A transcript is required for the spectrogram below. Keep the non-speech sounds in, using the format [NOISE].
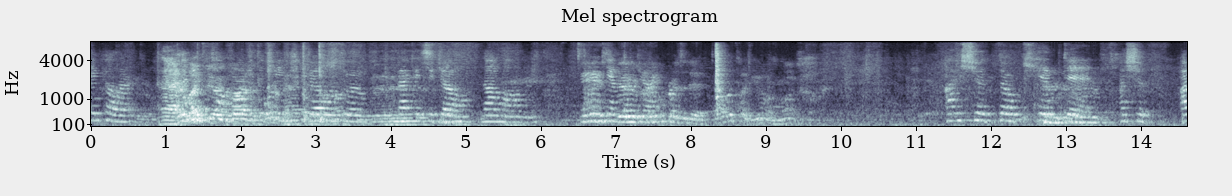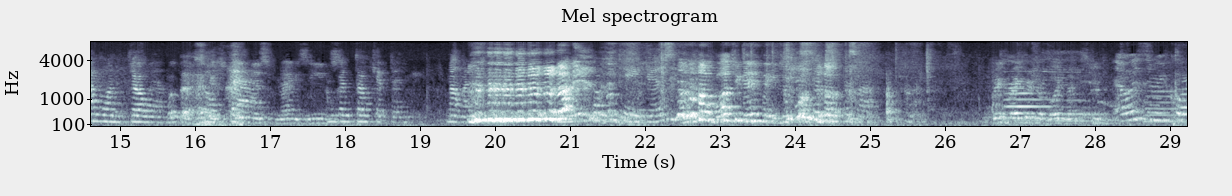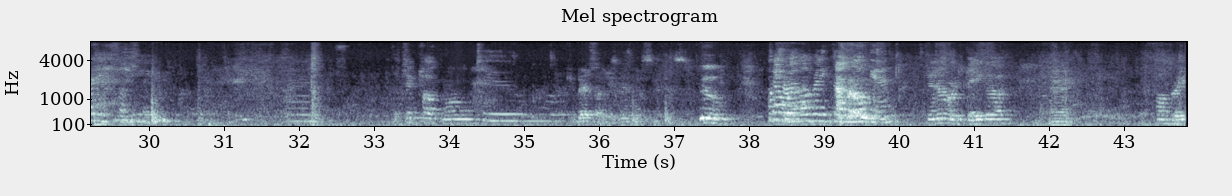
Skin color. Uh, I like need to the tell Florida to change quarterback. Joe to, back into Joe, not mommy. Hey, Yeah, great president. That looks like you on lunch. I should throw Kipton. I should, I want to throw him. What the heck So is bad. fitness I'm gonna throw Kipton. Not my. [LAUGHS] Throw contagious. I'm not watching anything, You better start this business. Who? Okay, I'm already throw Logan. Jenna Ortega.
